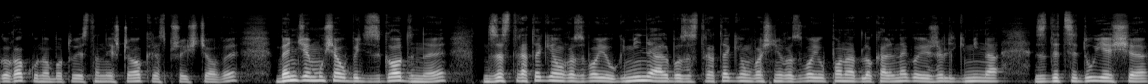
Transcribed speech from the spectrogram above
roku, no bo tu jest ten jeszcze okres przejściowy, będzie musiał być zgodny ze strategią rozwoju gminy albo ze strategią właśnie rozwoju ponadlokalnego, jeżeli gmina zdecyduje się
